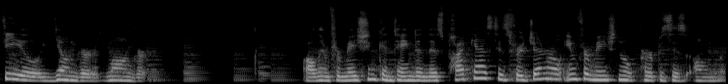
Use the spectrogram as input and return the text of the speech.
feel younger longer. All information contained in this podcast is for general informational purposes only.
